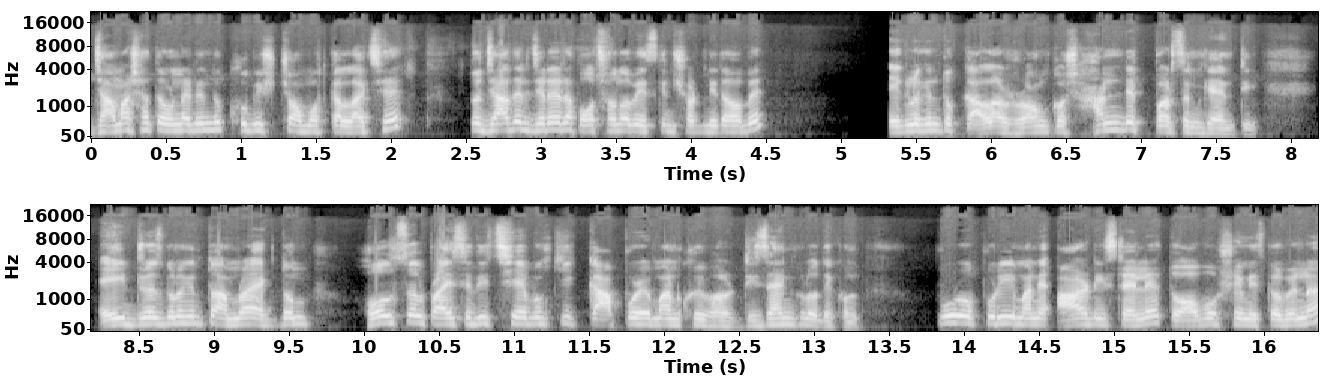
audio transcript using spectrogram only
জামার সাথে ওড়না কিন্তু খুবই চমৎকার লাগছে। তো যাদের যেটা এটা পছন্দ হবে স্ক্রিনশট নিতে হবে। এগুলো কিন্তু কালার রং কস, হান্ড্রেড পার্সেন্ট গ্যারান্টি এই ড্রেসগুলো কিন্তু আমরা একদম হোলসেল প্রাইসে দিচ্ছি, এবং কি কাপড়ের মান খুবই ভালো। ডিজাইনগুলো দেখুন, পুরোপুরি মানে আর্ট স্টাইলে তো অবশ্যই মিস করবেন না।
